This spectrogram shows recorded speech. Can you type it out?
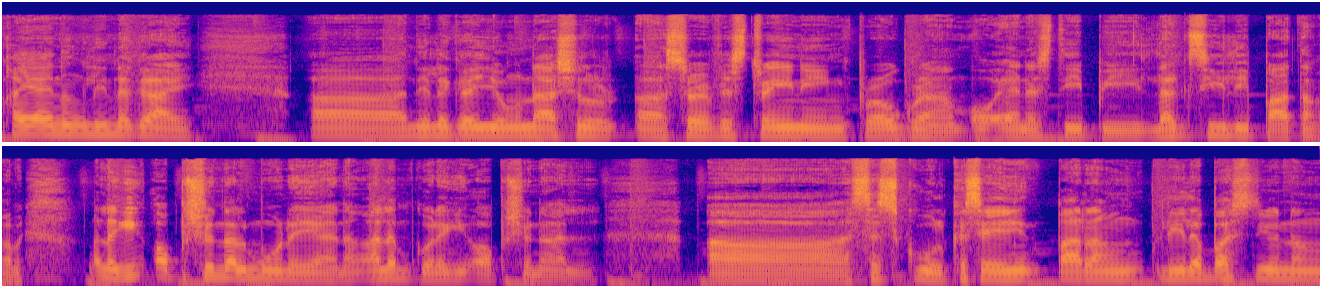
Kaya nung linagay, uh, nilagay yung National uh, Service Training Program o NSTP, lagsilipatan kami. Naging optional muna yan. Ang alam ko, naging optional uh, sa school. Kasi parang lilabas yun ng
